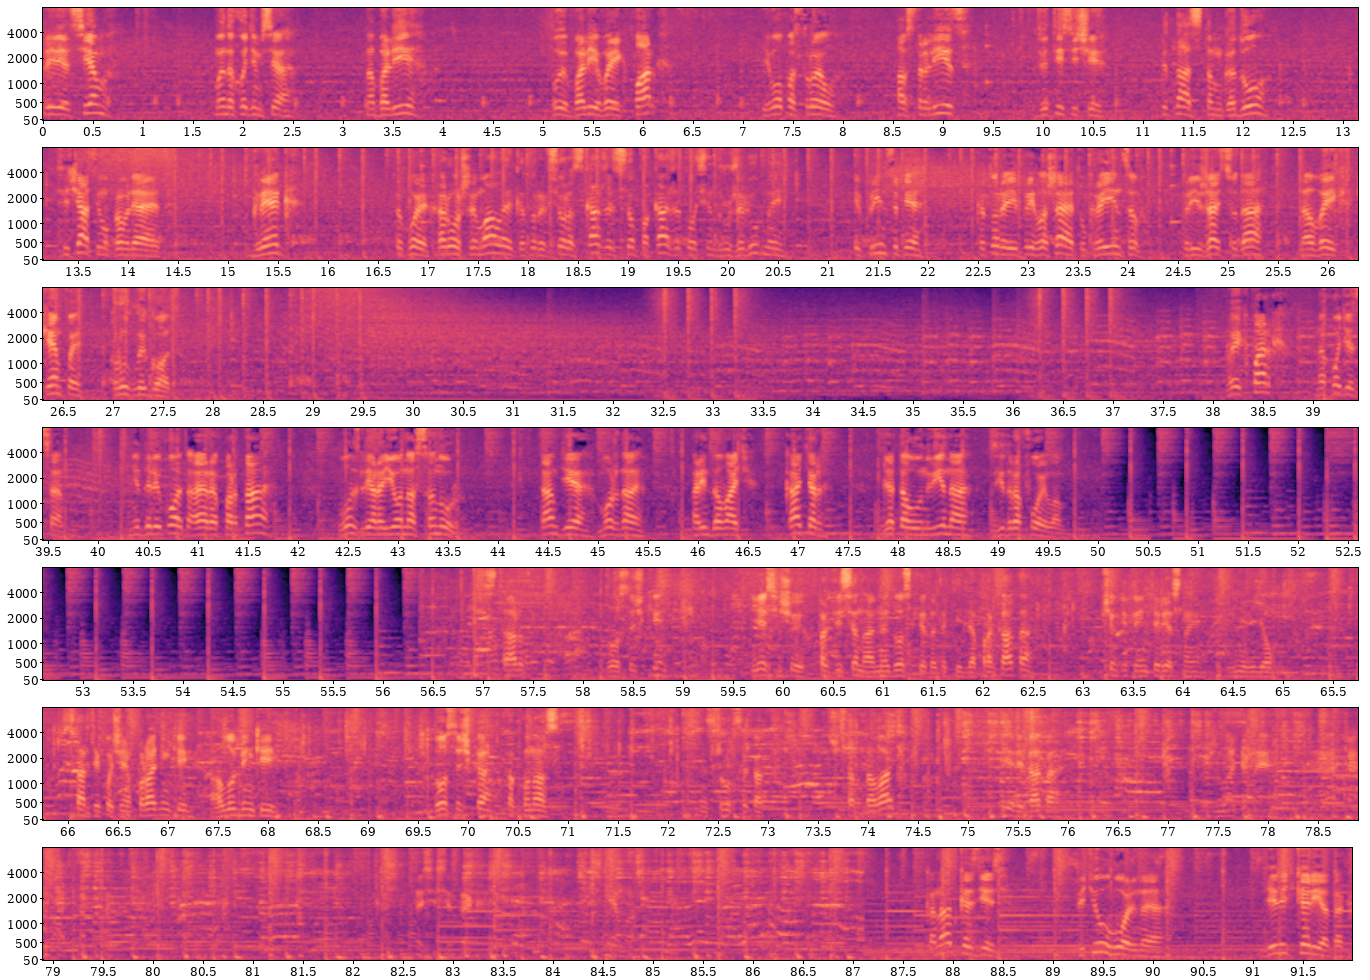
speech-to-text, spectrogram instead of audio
Привет всем! Мы находимся на Бали, в Бали Вейк Парк. Его построил австралиец в 2015 году. Сейчас им управляет Грег, такой хороший малый, который все расскажет, все покажет, очень дружелюбный. И в принципе, который и приглашает украинцев приезжать сюда на вейк-кемпы круглый год. Вейк-парк находится недалеко от аэропорта, возле района Санур. Там, где можно арендовать катер для таунвина с гидрофойлом. Старт, досочки. Есть еще их профессиональные доски, это такие для проката. Очень какие-то интересные, не видел. Стартик очень аккуратненький, голубенький. Досочка, как у нас. Инструкция, как стартовать. И ребята желательные. Канатка здесь пятиугольная, 9 кареток,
